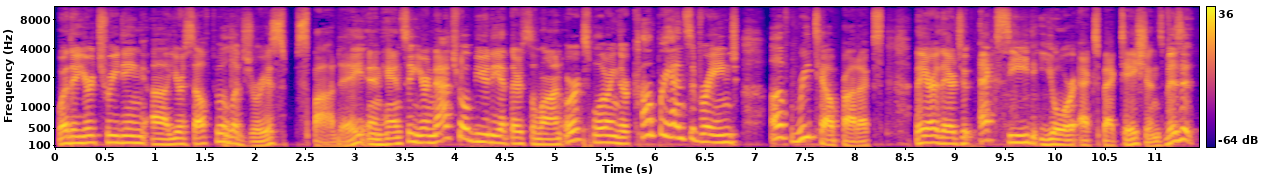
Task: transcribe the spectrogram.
Whether you're treating uh, yourself to a luxurious spa day, enhancing your natural beauty at their salon, or exploring their comprehensive range of retail products, they are there to exceed your expectations. Visit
